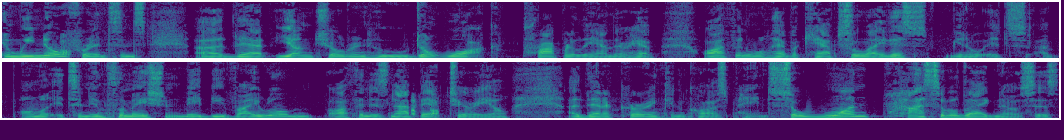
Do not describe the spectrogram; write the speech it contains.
And we know, for instance, uh, that young children who don't walk properly on their hip often will have a capsulitis. You know, it's uh, almost it's an inflammation, maybe viral, often is not bacterial, uh, that occur and can cause pain. So one possible diagnosis,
